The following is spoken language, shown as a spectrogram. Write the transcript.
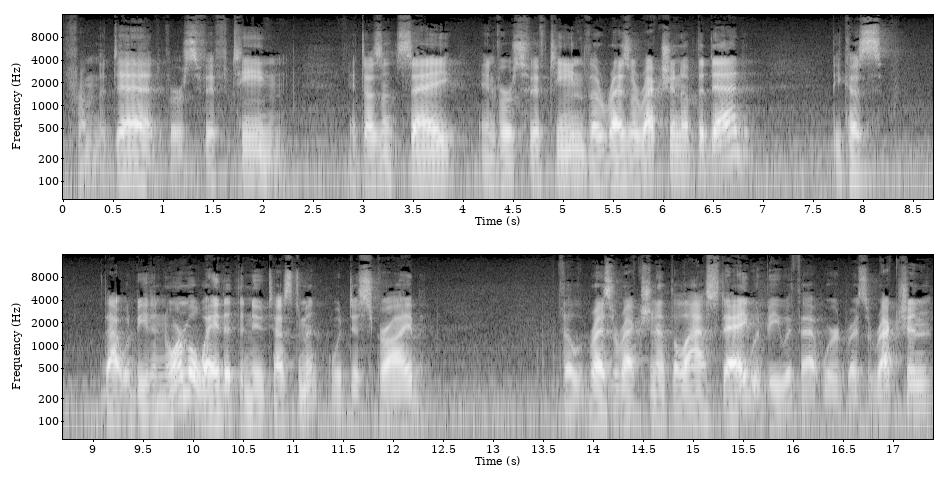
from the dead. Verse 15. It doesn't say in verse 15 the resurrection of the dead, because that would be the normal way that the New Testament would describe the resurrection at the last day, would be with that word resurrection.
